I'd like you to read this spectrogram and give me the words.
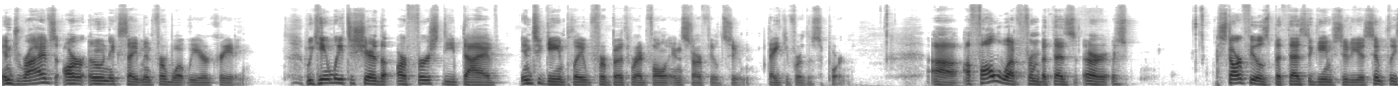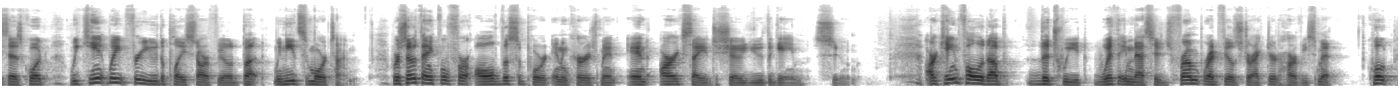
and drives our own excitement for what we are creating. We can't wait to share the, our first deep dive into gameplay for both Redfall and Starfield soon. Thank you for the support. Uh, a follow up from Bethesda or Starfield's Bethesda Game Studio simply says, quote, We can't wait for you to play Starfield, but we need some more time. We're so thankful for all the support and encouragement and are excited to show you the game soon. Arcane followed up the tweet with a message from Redfield's director, Harvey Smith. Quote,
